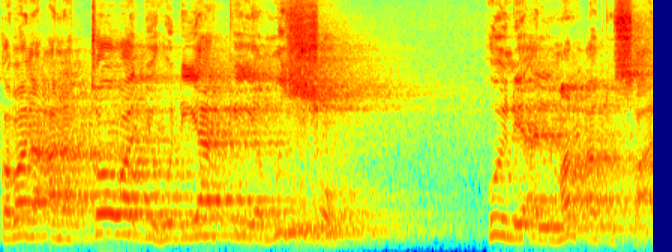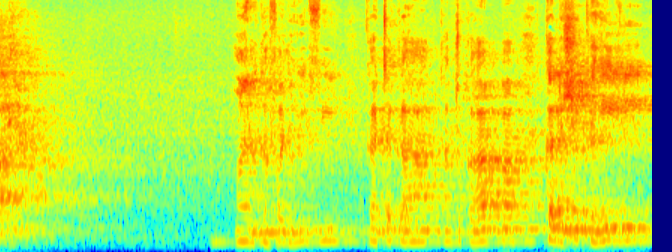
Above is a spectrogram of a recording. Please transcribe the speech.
Kwa maana anatoa juhudi yake ya mwisho. Huyu ndiye almar'atu salih. Mara kafanya hivi kataka katoka hapa kalishika hili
